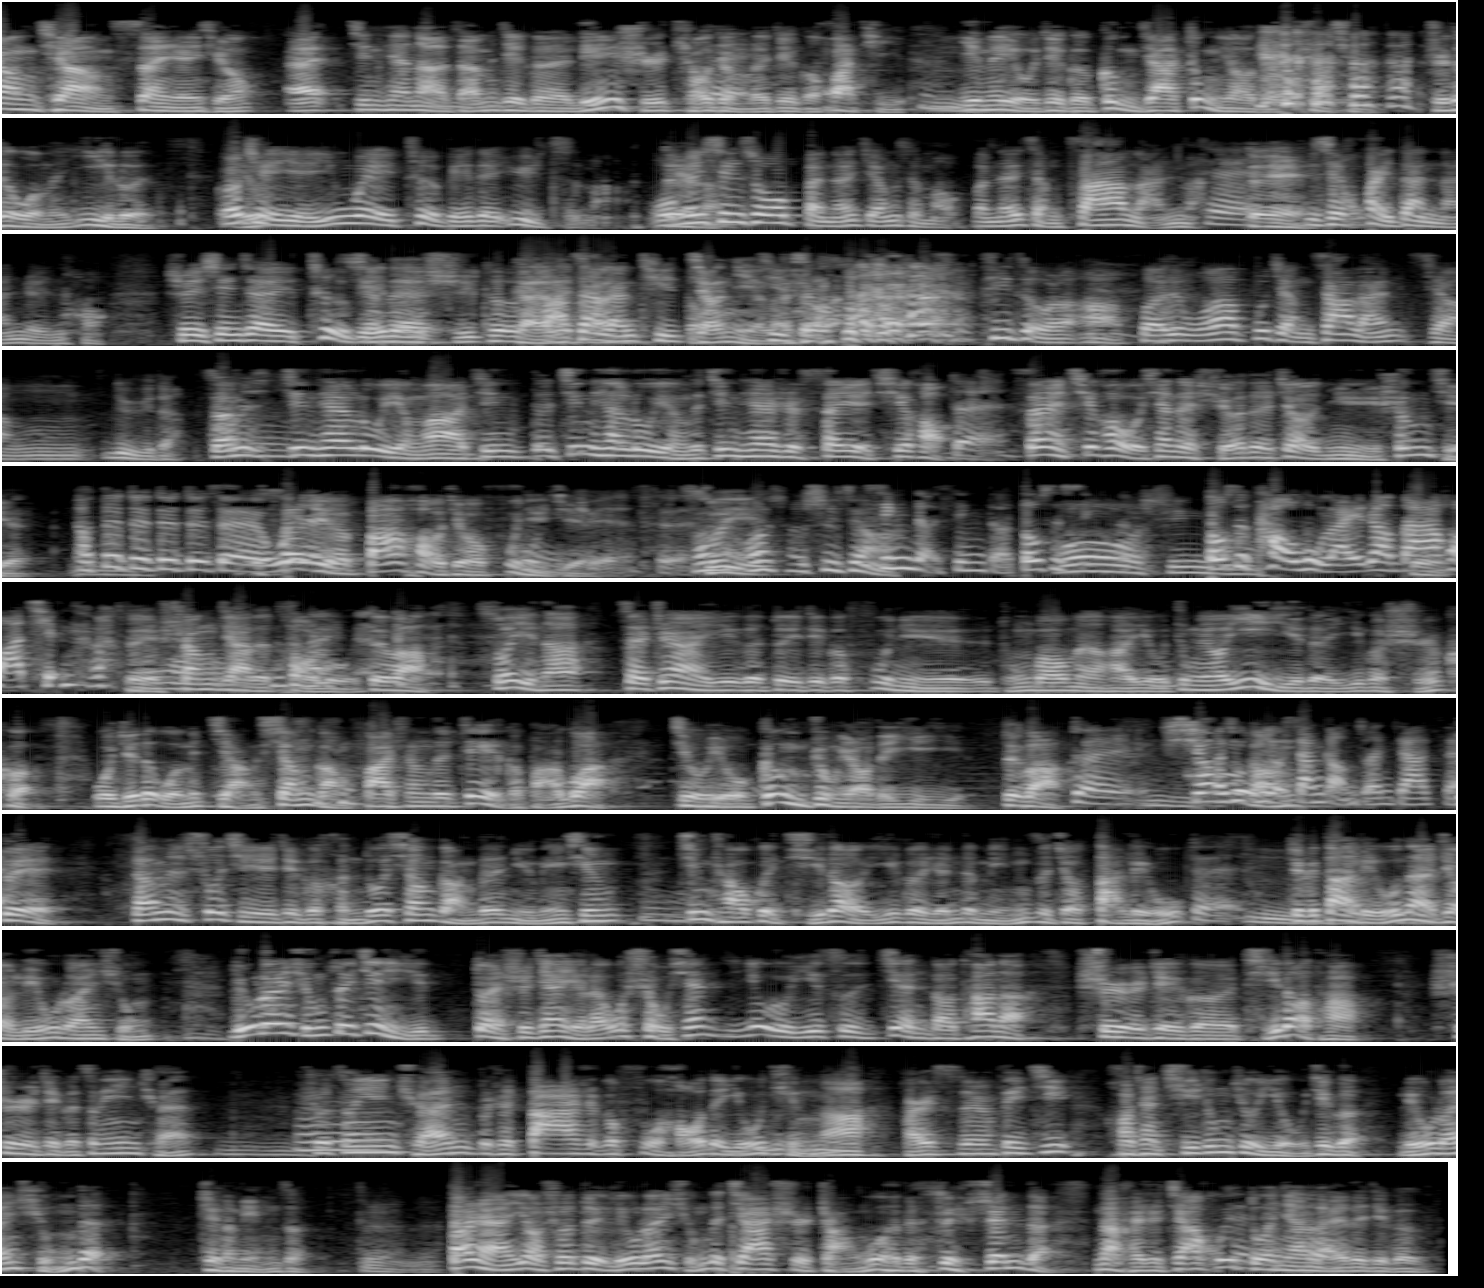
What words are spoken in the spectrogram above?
锵锵三人行，哎，今天呢，咱们这个临时调整了这个话题，因为有这个更加重要的事情 值得我们议论，而且也因为特别的日子嘛。我们先说本来讲什么，本来讲渣男嘛，对，一些坏蛋男人哈。所以现在特别的时刻，把渣男踢走，讲你了，踢走了，踢走了啊！不，我要不讲渣男，讲女的。咱们今天录影啊，今今天录影的，今天是三月七号。对，三月七号，我现在学的叫女生节。啊，对对对对对。三月八号叫妇女节。对，所以是这样。新的新的都是新的，都是套路来让大家花钱的。对，商家的套路，对吧？所以呢，在这样一个对这个妇女同胞们哈有重要意义的一个时刻，我觉得我们讲香港发生的这。个八卦就有更重要的意义，对吧？对，香港有香港专家在。对，咱们说起这个，很多香港的女明星经常会提到一个人的名字，叫大刘。对，这个大刘呢叫刘銮雄。刘銮雄最近一段时间以来，我首先又一次见到他呢，是这个提到他是这个曾荫权，说曾荫权不是搭这个富豪的游艇啊，还是私人飞机，好像其中就有这个刘銮雄的这个名字。对，当然要说对刘銮雄的家世掌握的最深的，那还是家辉多年来的这个，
